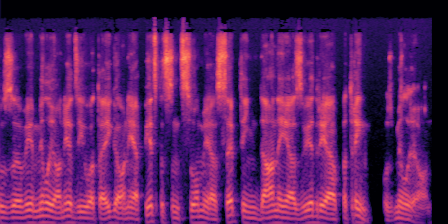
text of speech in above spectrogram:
uz 1 miljonu iedzīvotāju, Igaunijā 15, Somijā 7, Dānijā, Zviedrijā pa 3 uz miljonu.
